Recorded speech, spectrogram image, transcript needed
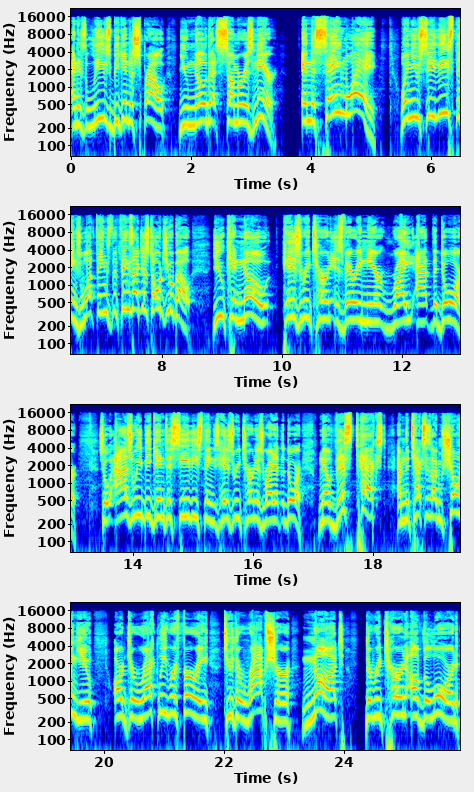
and its leaves begin to sprout, you know that summer is near. In the same way, when you see these things, what things? The things I just told you about. You can know his return is very near, right at the door. So as we begin to see these things, his return is right at the door. Now, this text and the texts I'm showing you are directly referring to the rapture, not the return of the Lord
